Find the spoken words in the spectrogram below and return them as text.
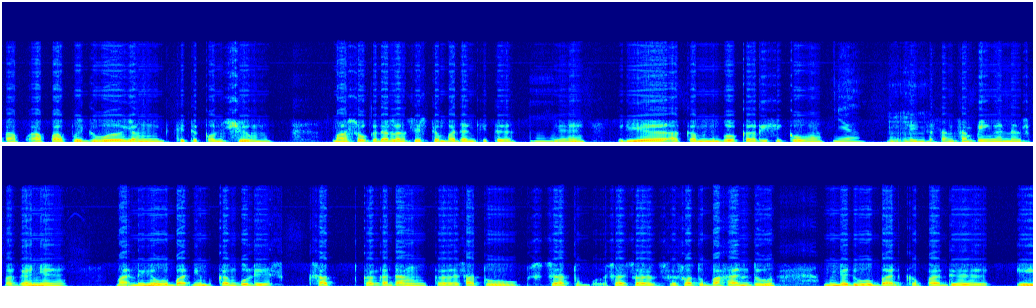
ap- apa-apa jua yang kita consume masuk ke dalam sistem badan kita Mhm. ya dia akan menimbulkan risiko Ya. okay, kesan sampingan dan sebagainya maknanya ubat ni bukan boleh satu kadang-kadang ke satu satu sesuatu bahan tu menjadi ubat kepada A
